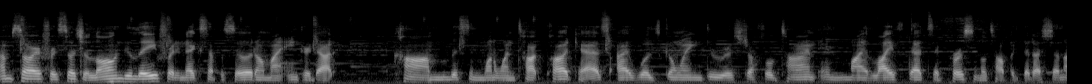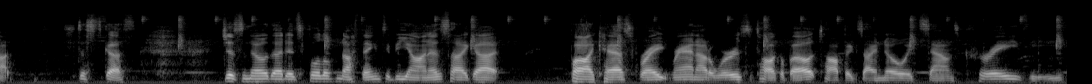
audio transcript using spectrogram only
I'm sorry for such a long delay for the next episode on my Anchor.com Listen 101 Talk podcast. I was going through a stressful time in my life. That's a personal topic that I shall not discuss just know that it's full of nothing, to be honest. I got podcast right, ran out of words to talk about topics. I know it sounds crazy,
